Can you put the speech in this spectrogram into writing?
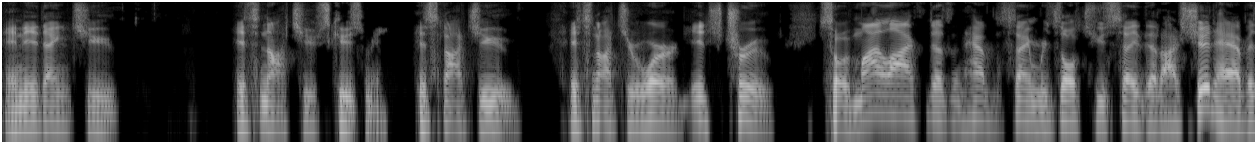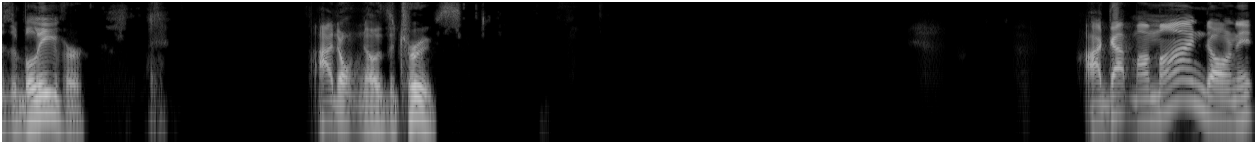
And it ain't you. It's not you, excuse me. It's not you. It's not your word. It's true. So if my life doesn't have the same results you say that I should have as a believer, I don't know the truth. I got my mind on it,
